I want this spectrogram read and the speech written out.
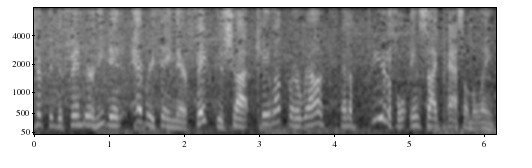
took the defender. He did everything there. Faked his shot, came up and around, and a beautiful inside pass on the lane.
